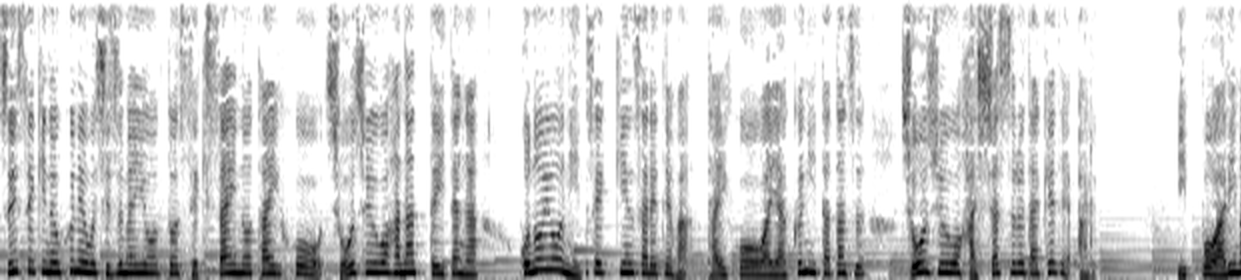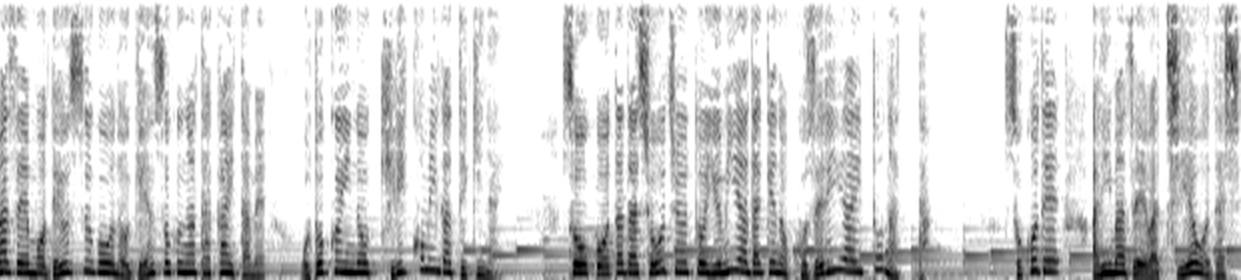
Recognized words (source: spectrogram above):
追跡の船を沈めようと積載の大砲、小銃を放っていたが、このように接近されては大砲は役に立たず、小銃を発射するだけである。一方有馬勢もデウス号の原則が高いため、お得意の切り込みができない。双方ただ小銃と弓矢だけの小競り合いとなった。そこで有馬勢は知恵を出し、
